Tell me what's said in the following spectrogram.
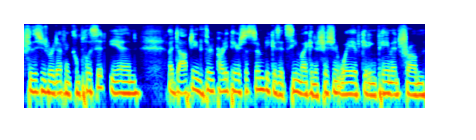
physicians were definitely complicit in adopting the third party payer system because it seemed like an efficient way of getting payment from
